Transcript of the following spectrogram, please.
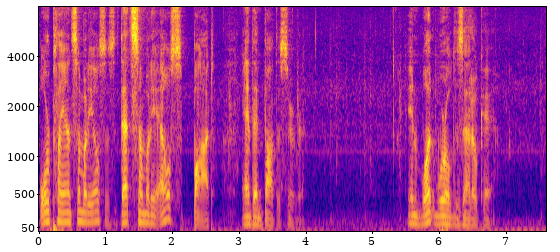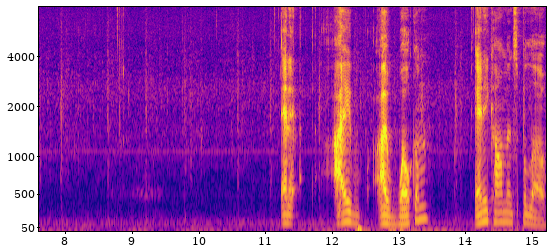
Or play on somebody else's. That somebody else bought and then bought the server. In what world is that okay? And it, I I welcome any comments below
